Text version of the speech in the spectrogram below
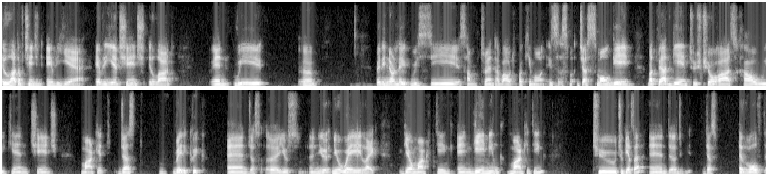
a lot of changing every year. Every year change a lot, and we uh, very normally we see some trend about Pokemon. It's sm just small game, but that game to show us how we can change market just very quick and just uh, use a new new way like geo marketing and gaming marketing to together and uh, just evolved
